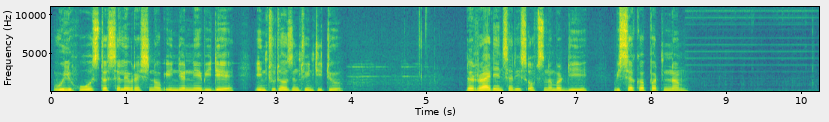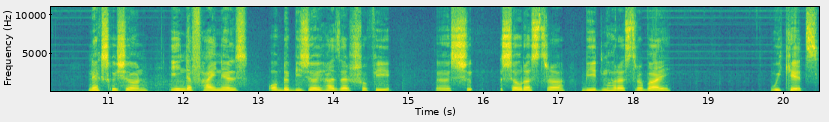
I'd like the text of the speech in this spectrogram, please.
will host the celebration of Indian Navy Day in 2022? The right answer is option number D Visakhapatnam. Next question In the finals of the Bijoy Hazar Trophy, uh, Saurashtra beat Maharashtra by wickets.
